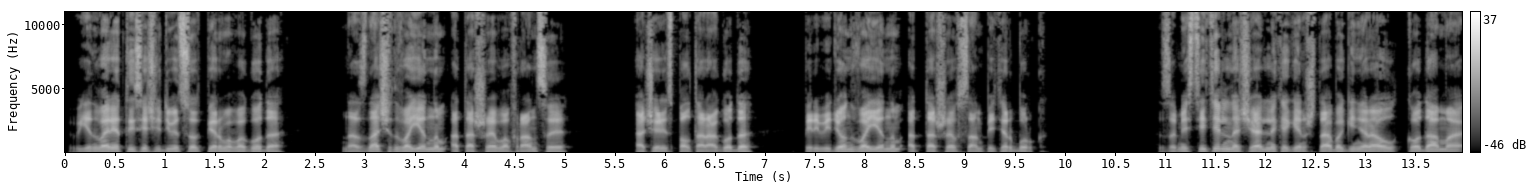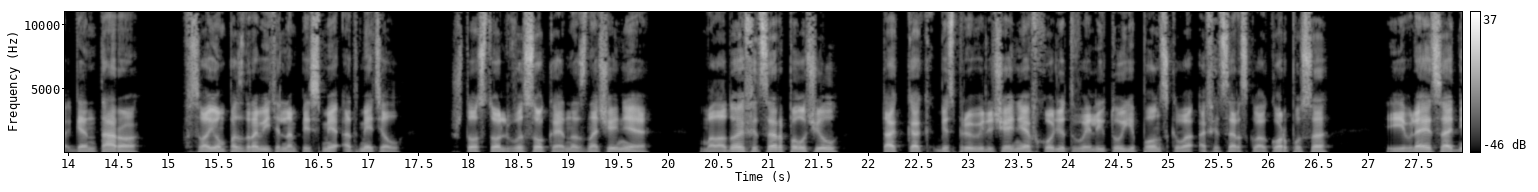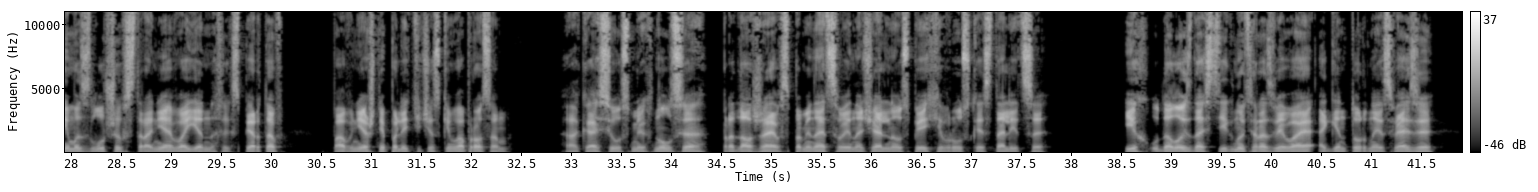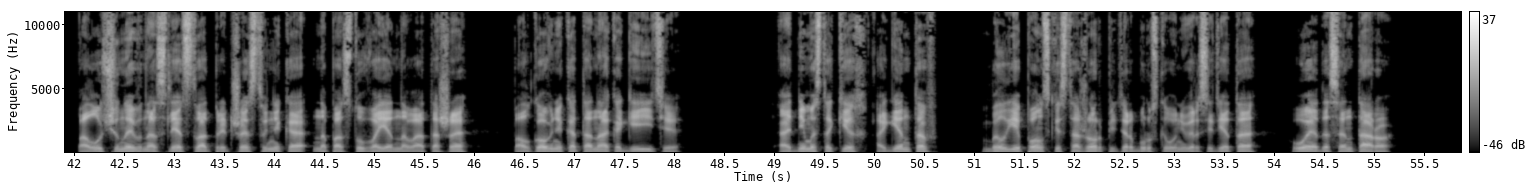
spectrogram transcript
В январе 1901 года назначен военным атташе во Франции, а через полтора года переведен военным атташе в Санкт-Петербург. Заместитель начальника генштаба генерал Кодама Гентаро в своем поздравительном письме отметил, что столь высокое назначение молодой офицер получил так как без преувеличения входит в элиту японского офицерского корпуса и является одним из лучших в стране военных экспертов по внешнеполитическим вопросам. Акаси усмехнулся, продолжая вспоминать свои начальные успехи в русской столице. Их удалось достигнуть, развивая агентурные связи, полученные в наследство от предшественника на посту военного атташе полковника Танака Гиити. Одним из таких агентов был японский стажер Петербургского университета Уэда Сентаро.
